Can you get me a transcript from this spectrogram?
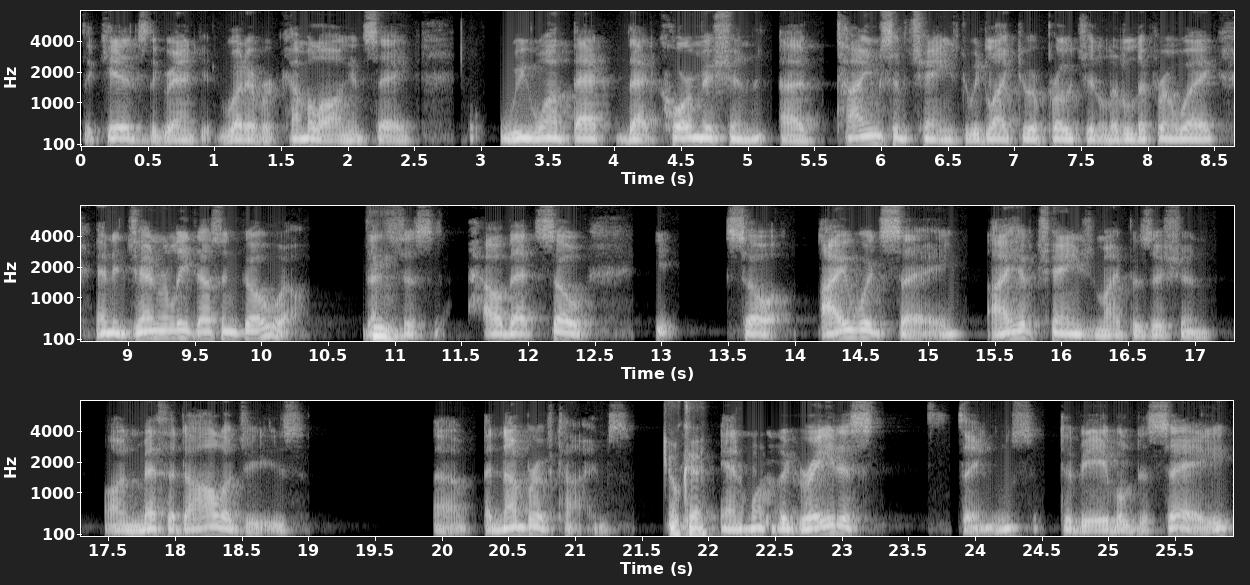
the kids, the grandkids, whatever, come along and say, we want that that core mission. Uh, times have changed. We'd like to approach it a little different way, and it generally doesn't go well. That's hmm. just how that. So, so I would say I have changed my position on methodologies uh, a number of times. Okay. And one of the greatest things to be able to say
